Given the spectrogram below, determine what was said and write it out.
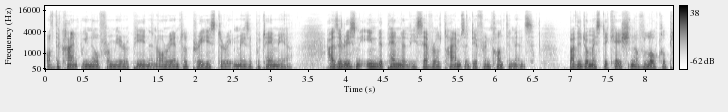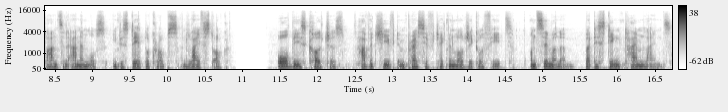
of the kind we know from European and Oriental prehistory in Mesopotamia, has arisen independently several times on different continents by the domestication of local plants and animals into staple crops and livestock. All these cultures have achieved impressive technological feats on similar but distinct timelines.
